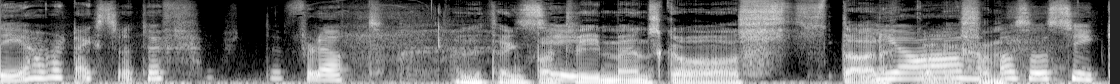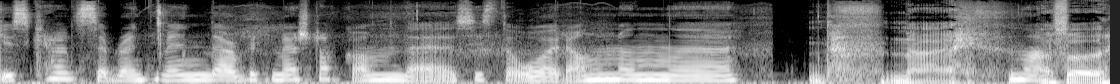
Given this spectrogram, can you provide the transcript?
det har vært ekstra tøff? Fordi at Du tenker på at vi mennesker var sterke ja, og liksom altså psykisk helse blant menn, det har blitt mer snakka om det de siste årene, men Nej, Nei. alltså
